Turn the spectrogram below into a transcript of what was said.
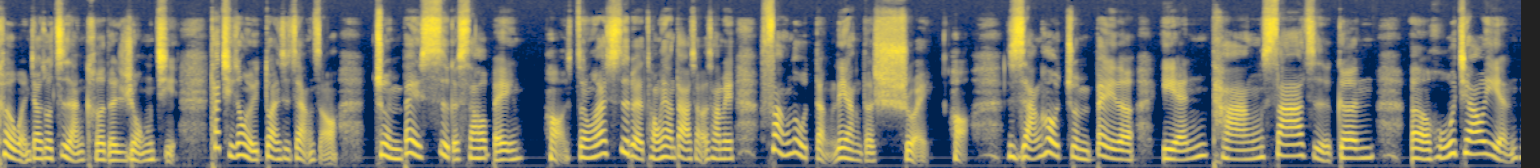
课文叫做自然科的溶解，它其中有一段是这样子哦：准备四个烧杯，好，总共四个同样大小的烧杯，放入等量的水。好，然后准备了盐、糖、沙子跟呃胡椒盐，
